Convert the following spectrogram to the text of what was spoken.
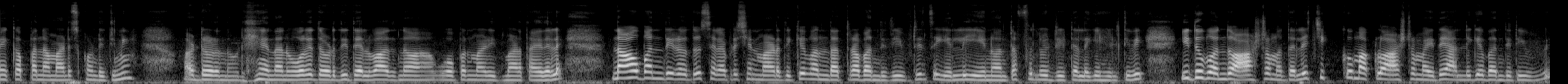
ಮೇಕಪ್ಪನ್ನು ಮಾಡಿಸ್ಕೊಂಡಿದ್ದೀನಿ. ಡೋರ ನೋಡಿ, ನಾನು ಓಲೆ ದೊಡ್ಡದಿದೆ ಅಲ್ವಾ ಅದನ್ನು ಓಪನ್ ಮಾಡಿ ಇದು ಮಾಡ್ತಾ ಇದ್ದಾಳೆ. ನಾವು ಬಂದಿರೋದು ಸೆಲೆಬ್ರೇಷನ್ ಮಾಡೋದಕ್ಕೆ ಒಂದು ಹತ್ರ ಬಂದಿದ್ದೀವಿ ಫ್ರೆಂಡ್ಸ್ ಎಲ್ಲಿ ಏನು ಅಂತ ಫುಲ್ಲು ಡೀಟೇಲಾಗಿ ಹೇಳ್ತೀವಿ. ಇದು ಬಂದು ಆಶ್ರಮದಲ್ಲಿ ಚಿಕ್ಕ ಮಕ್ಕಳು ಆಶ್ರಮ ಇದೆ. ಅಲ್ಲಿಗೆ ಬಂದಿದ್ದೀವಿ.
